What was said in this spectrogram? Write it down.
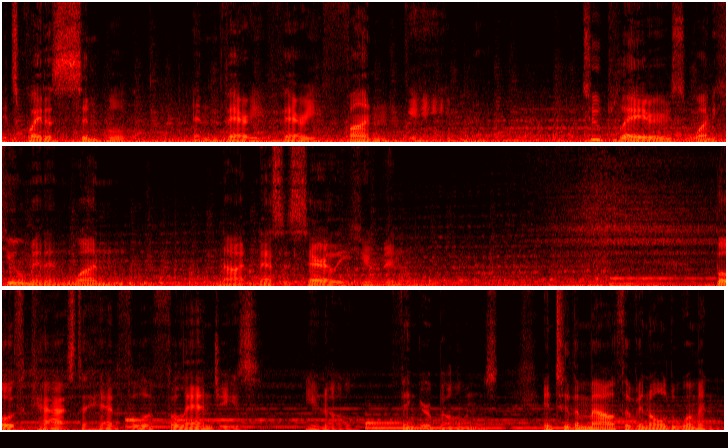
It's quite a simple and very, very fun game. Two players, one human and one not necessarily human, both cast a handful of phalanges, you know, finger bones, into the mouth of an old woman.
